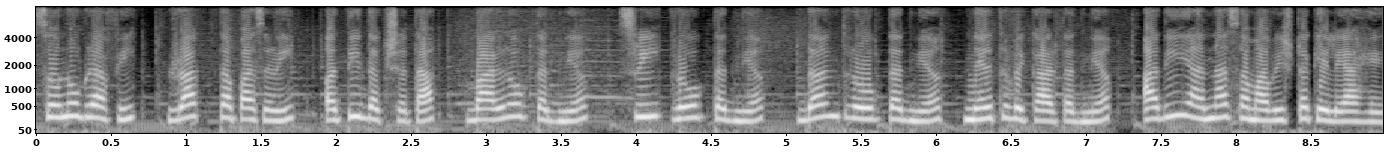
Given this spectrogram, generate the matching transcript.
sonography रक्त तपासणी अतिदक्षता बाळरोग तज्ञ स्त्री रोग तज्ञ दंत रोग तज्ञ नेत्रविकार तज्ञ आदी यांना समाविष्ट केले आहे.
